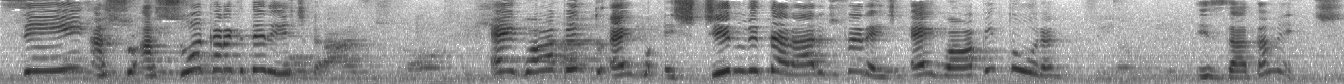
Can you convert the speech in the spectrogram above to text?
Sim, a, su- a sua característica. É igual a pintura, é igual- estilo literário diferente, é igual a pintura. Exatamente.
